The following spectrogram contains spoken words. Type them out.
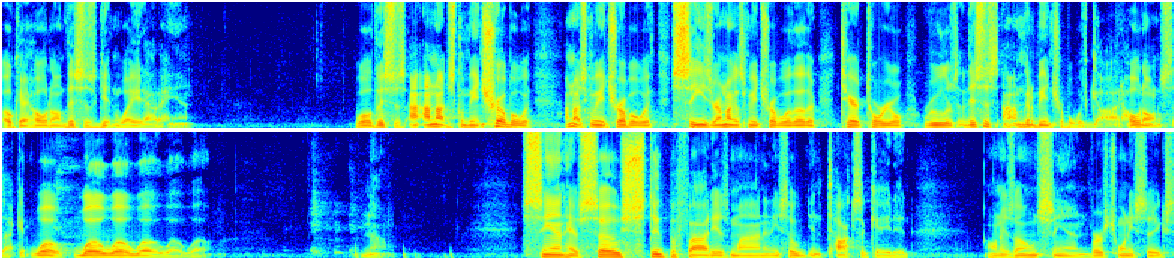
okay, hold on, this is getting way out of hand? Well, this is, I, am not just going to be in trouble with, I'm not just going to be in trouble with Caesar. I'm not going to be in trouble with other territorial rulers. This is, I'm going to be in trouble with God. Hold on a second. Whoa, whoa, whoa, whoa, whoa, whoa. No. Sin has so stupefied his mind and he's so intoxicated on his own sin. Verse 26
